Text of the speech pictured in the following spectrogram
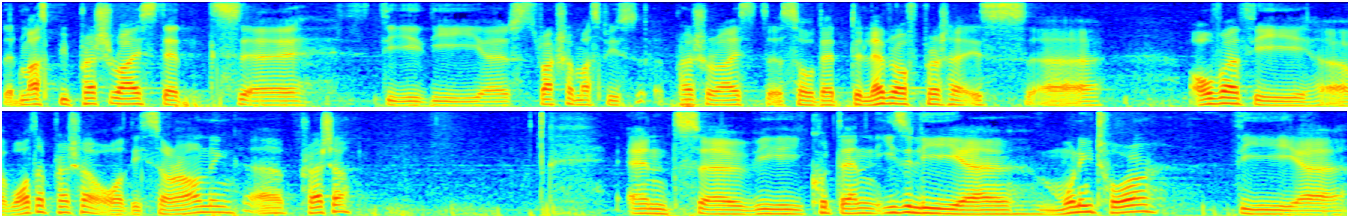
that must be pressurized, that uh, the, the uh, structure must be pressurized so that the level of pressure is uh, over the uh, water pressure or the surrounding uh, pressure. And uh, we could then easily monitor the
